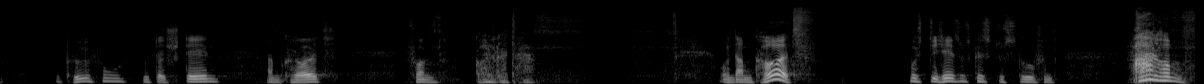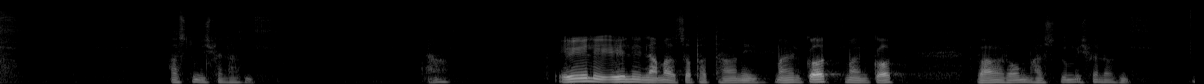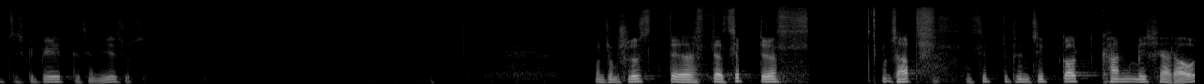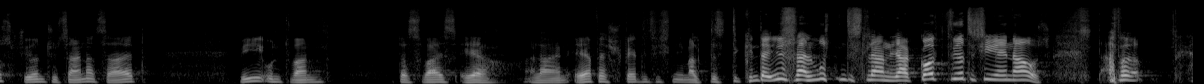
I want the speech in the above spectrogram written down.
die Prüfung zu durchstehen am Kreuz von Golgatha. Und am Kreuz musste Jesus Christus rufen, warum hast du mich verlassen? Ja. Eli, Eli, lama sabachthani, mein Gott, mein Gott, warum hast du mich verlassen? Das Gebet des Herrn Jesus. Und zum Schluss der, der siebte Satz, das siebte Prinzip, Gott kann mich herausführen zu seiner Zeit, wie und wann, das weiß er allein. Er verspätet sich niemals. Das, die Kinder Israel mussten das lernen. Ja, Gott führte sie hinaus. Aber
